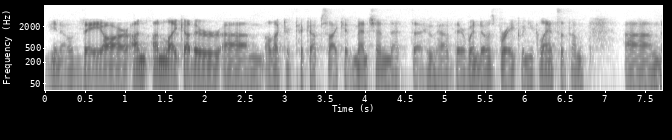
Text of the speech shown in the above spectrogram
you know, they are, un- unlike other um, electric pickups I could mention that uh, who have their windows break when you glance at them, um,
